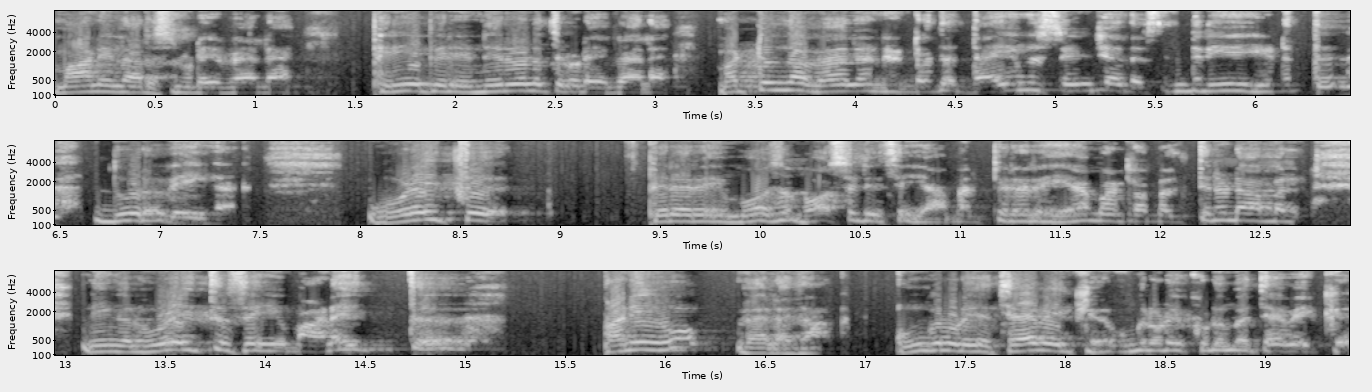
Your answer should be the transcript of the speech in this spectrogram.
மாநில அரசினுடைய வேலை பெரிய பெரிய நிறுவனத்தினுடைய வேலை மட்டும்தான் வேலைன்றதை தயவு செஞ்சு அந்த சிந்தனையை எடுத்து தூர வைங்க. உழைத்து பிறரை மோச மோசடி செய்யாமல் பிறரை ஏமாற்றாமல் திருடாமல் நீங்கள் உழைத்து செய்யும் அனைத்து பணியும் வேலை தான் உங்களுடைய தேவைக்கு உங்களுடைய குடும்ப தேவைக்கு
